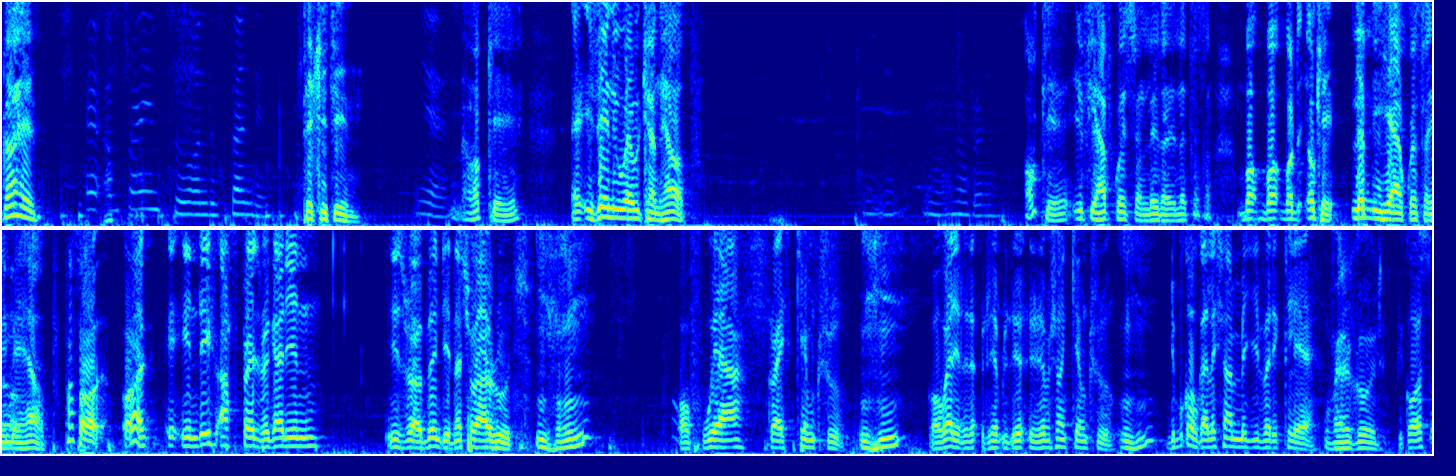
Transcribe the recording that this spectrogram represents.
Go ahead. Eh, I'm trying to understand it. Take it in. Yes. Okay. Uh, is there anywhere we can help? No, not really. Okay. If you have question later, you let us know. But but but okay. Let me hear a question. You may help. Pastor, all right, in this aspect regarding Israel being the natural root Mm-hmm. of where Christ came through, Mm-hmm. or where the re- re- redemption came through, Mhm. the book of Galatians made it very clear. Very good. Because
